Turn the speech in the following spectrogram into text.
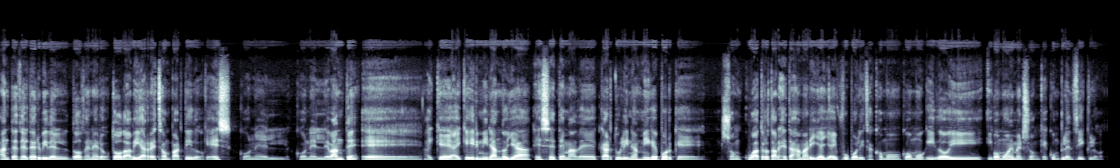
antes del derby del 2 de enero todavía resta un partido que es con el, con el Levante. Eh, hay, que, hay que ir mirando ya ese tema de cartulinas, Miguel, porque son cuatro tarjetas amarillas y hay futbolistas como, como Guido y, como Emerson que cumplen ciclo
